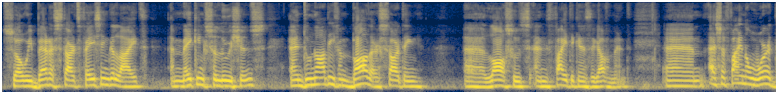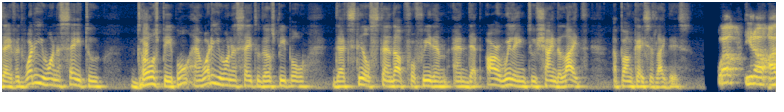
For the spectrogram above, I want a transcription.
So we better start facing the light and making solutions and do not even bother starting uh, lawsuits and fight against the government. And as a final word, David, what do you want to say to those people? And what do you want to say to those people that still stand up for freedom and that are willing to shine the light upon cases like this? Well, you know, I,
